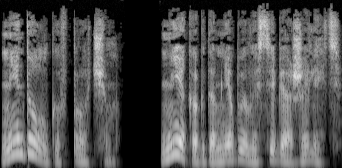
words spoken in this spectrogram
Недолго, впрочем. Некогда мне было себя жалеть.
